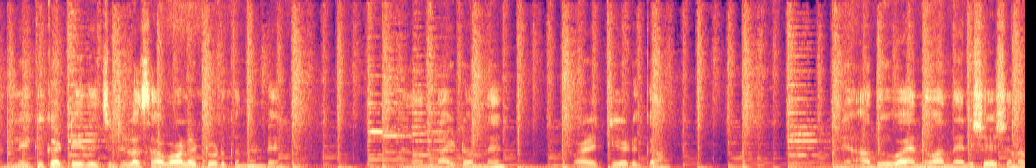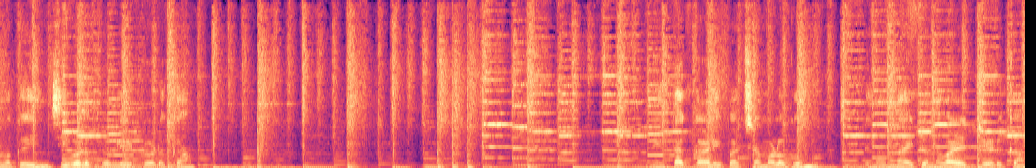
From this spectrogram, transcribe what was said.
അതിലേക്ക് കട്ട് ചെയ്ത് വെച്ചിട്ടുള്ള സവാള ഇട്ട് കൊടുക്കുന്നുണ്ട്. നന്നായിട്ടൊന്ന് വഴറ്റിയെടുക്കാം. പിന്നെ അത് വയന്ന് വന്നതിന് ശേഷം നമുക്ക് ഇഞ്ചി വെളുത്തുള്ളി ഇട്ട് കൊടുക്കാം. ഇനി തക്കാളി പച്ചമുളകും ഇട്ട് നന്നായിട്ടൊന്ന് വഴറ്റിയെടുക്കാം.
